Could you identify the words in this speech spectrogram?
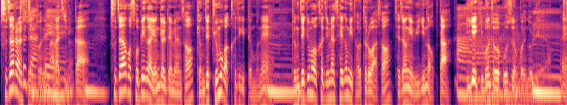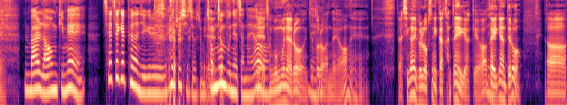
투자를 할수 투자, 있는 돈이 네. 많아지니까 음. 투자하고 소비가 연결되면서 경제 규모가 커지기 때문에 음. 경제 규모가 커지면 세금이 더 들어와서 재정의 위기는 없다. 아. 이게 기본적으로 보수 정권의 논리예요. 음. 네. 말 나온 김에 세제 개편한 얘기를 해주시죠. 좀 예, 전문 저- 분야잖아요. 네, 전공 분야로 이제 네. 돌아왔네요. 예. 자, 시간이 별로 없으니까 간단히 얘기할게요. 아까 네. 얘기한 대로 어,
